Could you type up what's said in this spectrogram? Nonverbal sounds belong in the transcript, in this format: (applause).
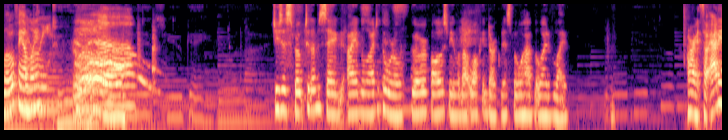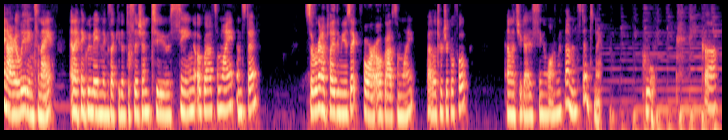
Hello, family. Hello. Jesus spoke to them, saying, I am the light of the world. Whoever follows me will not walk in darkness, but will have the light of life. All right, so Addie and I are leading tonight, and I think we made an executive decision to sing oh O Gracious Light instead. So we're going to play the music for oh O Gracious Light by Liturgical Folk and let you guys sing along with them instead tonight. Cool. Cool.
